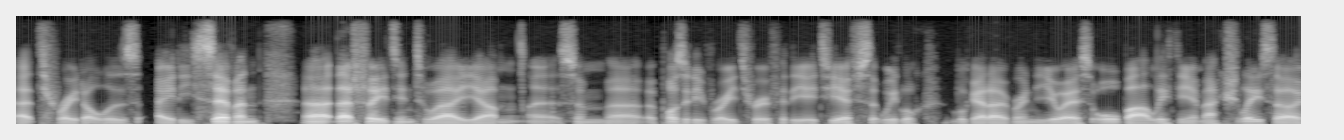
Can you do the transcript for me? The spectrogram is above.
at $3.87. Uh, that feeds into a um, uh, some uh, a positive read through for the ETFs that we look look at over in the US, all bar lithium actually. So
